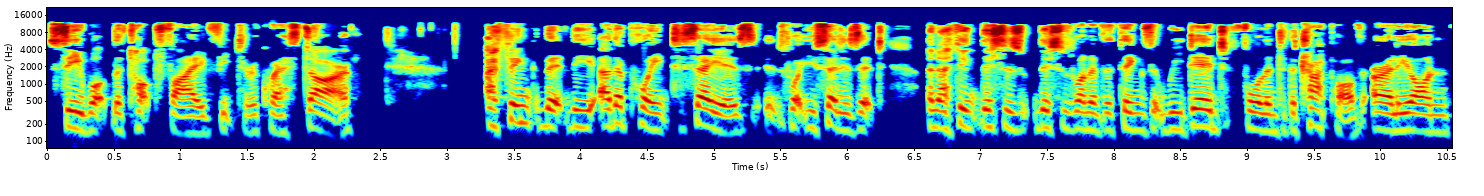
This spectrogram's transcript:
see what the top five feature requests are. I think that the other point to say is, is what you said is that, and I think this is, this is one of the things that we did fall into the trap of early on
